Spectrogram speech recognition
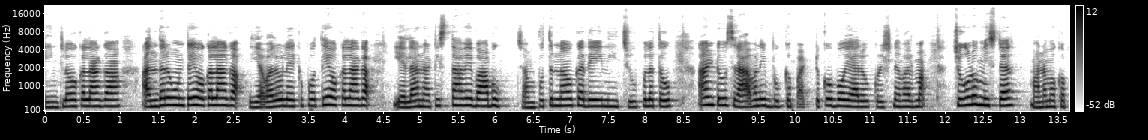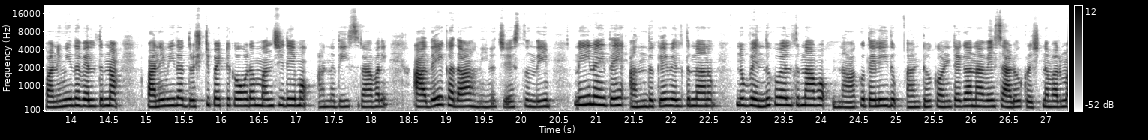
ఇంట్లో ఒకలాగా అందరూ ఉంటే ఒకలాగా ఎవరూ లేకపోతే ఒకలాగా. ఎలా నటిస్తావే బాబు? చంపుతున్నావు కదే నీ చూపులతో అంటూ శ్రావణి బుగ్గ పట్టుకోబోయారు కృష్ణవర్మ. చూడు మిస్టర్ మనం ఒక పని మీద వెళ్తున్నాం. పని మీద దృష్టి పెట్టుకోవడం మంచిదేమో అన్నది శ్రావణి. అదే కదా నేను చేస్తుంది. నేనైతే అందుకే వెళ్తున్నాను. నువ్వెందుకు వెళ్తున్నావో నాకు తెలీదు అంటూ కొంటెగా నవ్వేశాడు కృష్ణవర్మ.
